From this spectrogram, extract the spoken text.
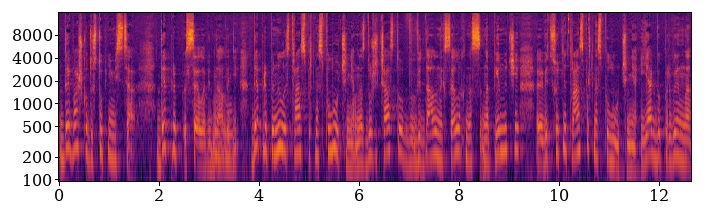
Де важкодоступні місця, де при села віддалені, де припинилось транспортне сполучення. У нас дуже часто в віддалених селах на, на півночі е, відсутнє транспортне сполучення. І якби первинна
